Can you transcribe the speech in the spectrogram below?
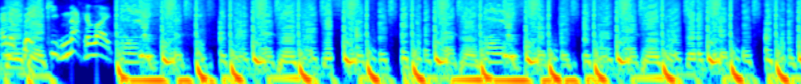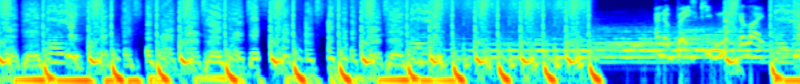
And the bass keep knocking like. Bass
